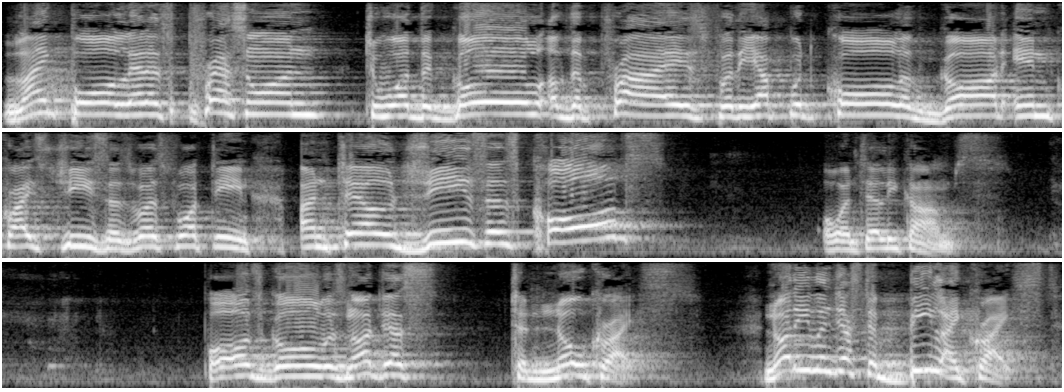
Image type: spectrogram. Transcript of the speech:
Like Paul, let us press on toward the goal of the prize for the upward call of God in Christ Jesus. Verse 14. Until Jesus calls or until he comes. Paul's goal was not just to know Christ, not even just to be like Christ,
